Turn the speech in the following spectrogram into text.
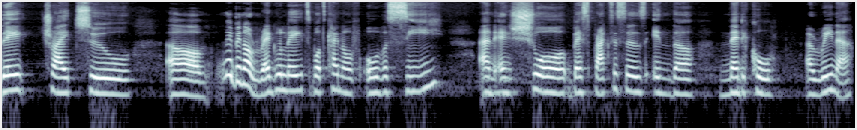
they try to um, maybe not regulate, but kind of oversee and ensure best practices in the medical arena.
